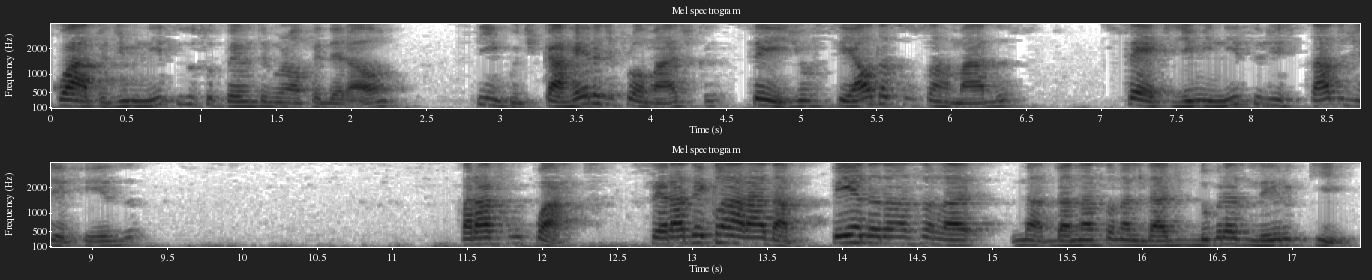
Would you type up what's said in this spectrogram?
4. de ministro do Supremo Tribunal Federal, 5. De carreira diplomática. 6. De oficial das Forças Armadas. 7. De ministro de Estado de Defesa. Parágrafo 4. Será declarada a perda da nacionalidade do brasileiro que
